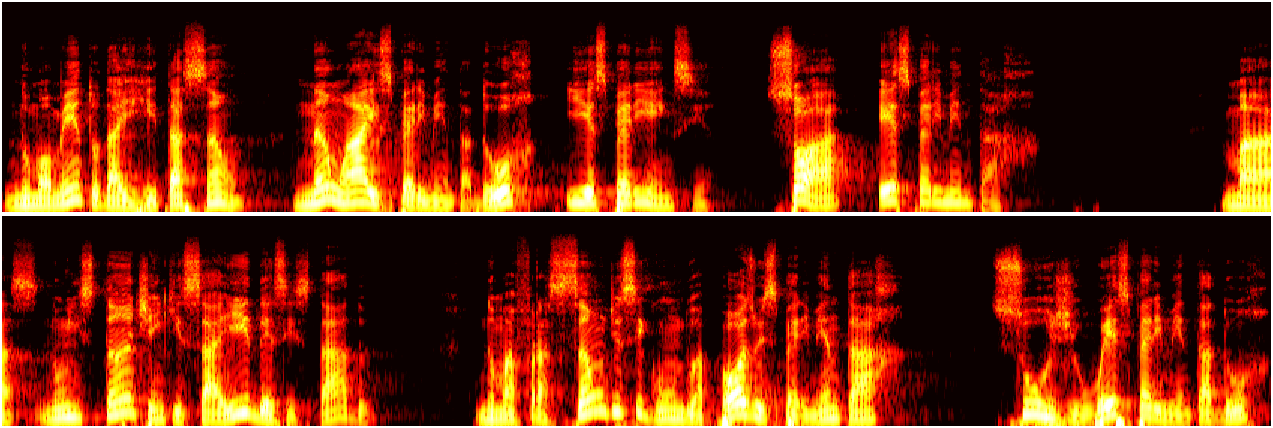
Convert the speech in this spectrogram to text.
No momento da irritação, não há experimentador e experiência, só há experimentar. Mas, no instante em que sair desse estado, numa fração de segundo após o experimentar, surge o experimentador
